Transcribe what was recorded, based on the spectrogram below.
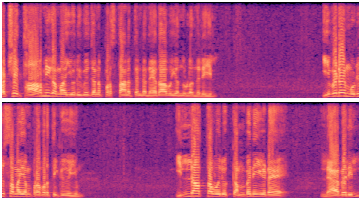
പക്ഷേ ധാർമ്മികമായി ഒരു വിഭജന പ്രസ്ഥാനത്തിന്റെ നേതാവ് എന്നുള്ള നിലയിൽ ഇവിടെ മുഴുസമയം പ്രവർത്തിക്കുകയും ഇല്ലാത്ത ഒരു കമ്പനിയുടെ ലാബലിൽ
